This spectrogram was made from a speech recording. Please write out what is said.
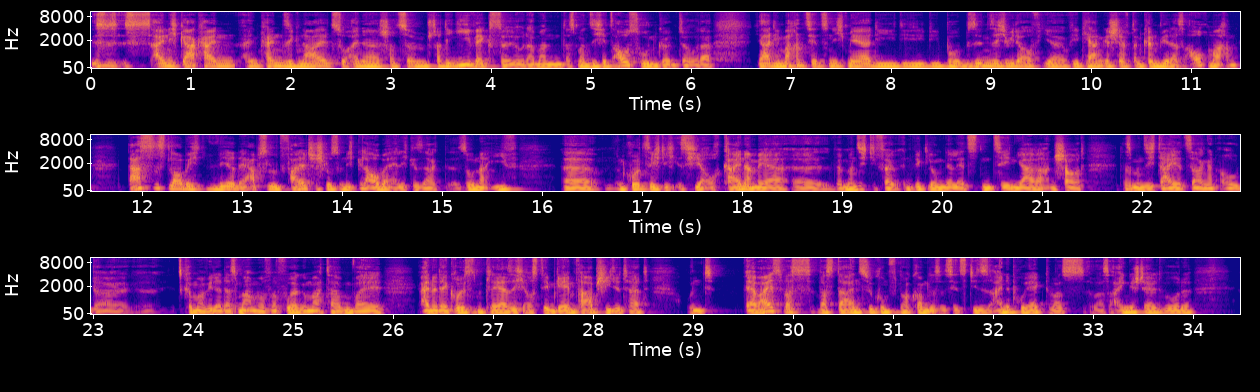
ist es ist eigentlich gar kein, ein, kein Signal zu einer Strategiewechsel oder man, dass man sich jetzt ausruhen könnte oder ja, die machen es jetzt nicht mehr, die, die, die besinnen sich wieder auf ihr, auf ihr Kerngeschäft, dann können wir das auch machen. Das ist, glaube ich, wäre der absolut falsche Schluss und ich glaube, ehrlich gesagt, so naiv äh, und kurzsichtig ist hier auch keiner mehr, äh, wenn man sich die Entwicklung der letzten zehn Jahre anschaut, dass man sich da jetzt sagen kann, oh, da äh, jetzt können wir wieder das machen, was wir vorher gemacht haben, weil einer der größten Player sich aus dem Game verabschiedet hat und wer weiß, was, was da in Zukunft noch kommt. Das ist jetzt dieses eine Projekt, was, was eingestellt wurde.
